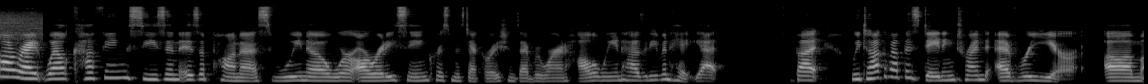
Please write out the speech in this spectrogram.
All right, well, cuffing season is upon us. We know we're already seeing Christmas decorations everywhere and Halloween hasn't even hit yet. But we talk about this dating trend every year. Um,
